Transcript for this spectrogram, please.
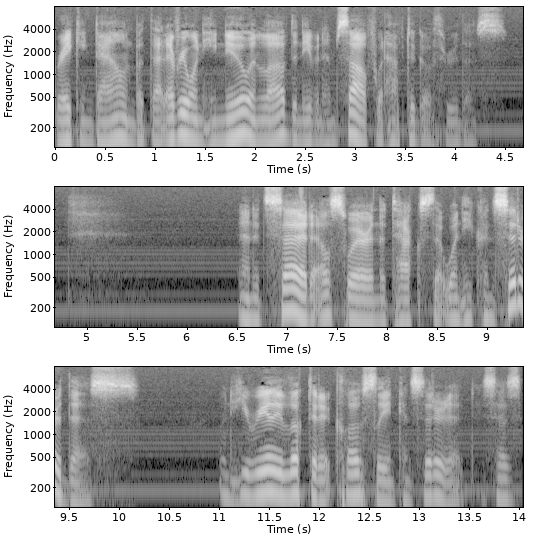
breaking down, but that everyone he knew and loved and even himself would have to go through this. And it's said elsewhere in the text that when he considered this, when he really looked at it closely and considered it, he says,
